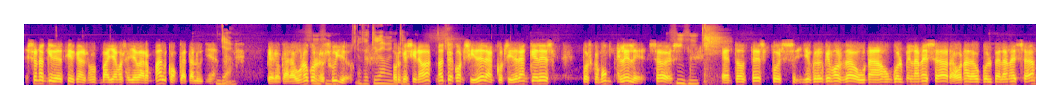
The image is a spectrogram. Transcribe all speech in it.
Eso no quiere decir que nos vayamos a llevar mal con Cataluña. Pero cada uno con lo suyo. Porque si no, no te consideran, consideran que eres pues como un pelele, ¿sabes? Entonces, pues yo creo que hemos dado una, un golpe en la mesa, Aragón ha dado un golpe en la mesa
